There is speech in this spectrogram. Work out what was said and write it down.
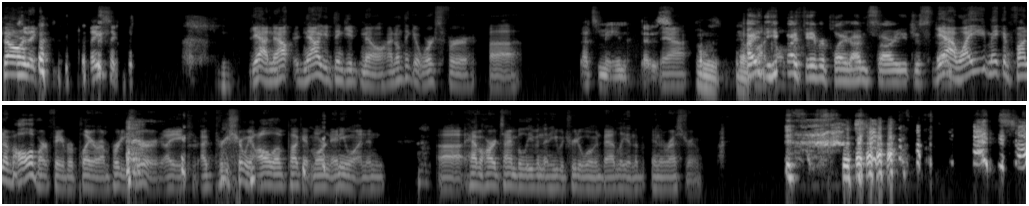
so Or they LASIK. yeah, now now you'd think you'd no. I don't think it works for. uh That's mean. That is. Yeah, I, fuck he's my favorite player. I'm sorry. It just yeah. Why are you making fun of all of our favorite player? I'm pretty sure. Like, I'm pretty sure we all love Puckett more than anyone, and uh, have a hard time believing that he would treat a woman badly in the in the restroom. I saw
